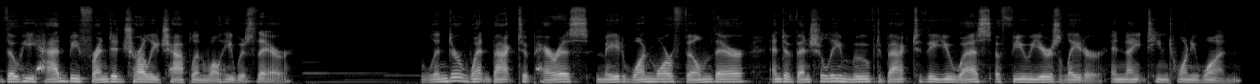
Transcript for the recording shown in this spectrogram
though he had befriended Charlie Chaplin while he was there. Linder went back to Paris, made one more film there, and eventually moved back to the US a few years later in 1921.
